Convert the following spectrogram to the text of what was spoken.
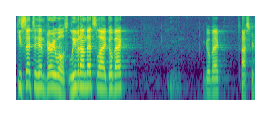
He said to him, Very well, leave it on that slide. Go back. Go back, Oscar.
